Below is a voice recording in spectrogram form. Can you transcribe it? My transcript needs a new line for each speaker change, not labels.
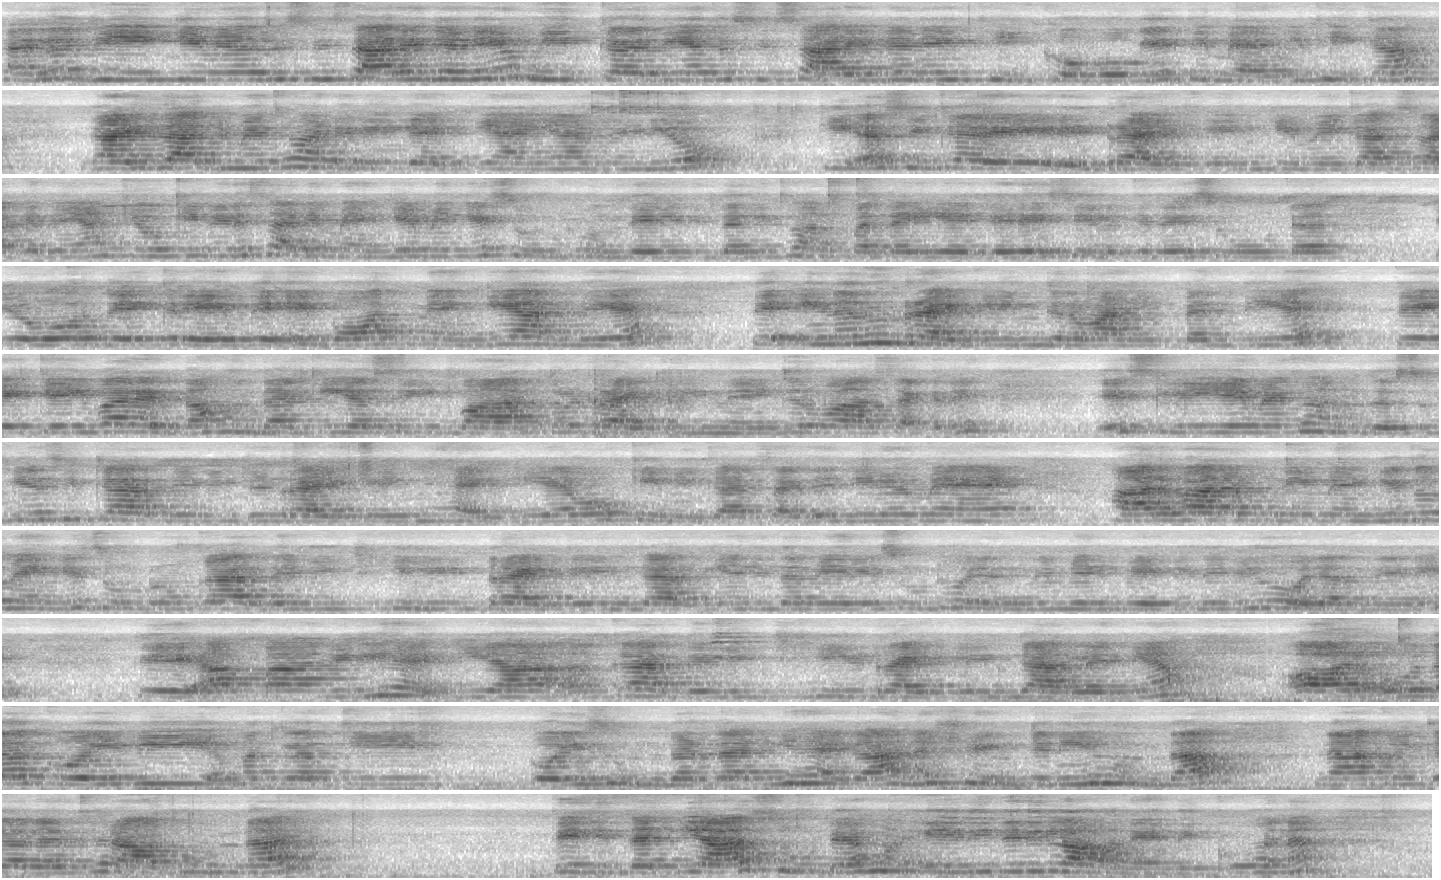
Hello ਜੀ, ਕਿਵੇਂ ਹੋ ਤੁਸੀਂ ਸਾਰੇ ਜਣੇ? ਉਮੀਦ ਕਰਦੀ ਹਾਂ ਤੁਸੀਂ ਸਾਰੇ ਜਣੇ ਠੀਕ ਹੋਵੋਗੇ ਤੇ ਮੈਂ ਵੀ ਠੀਕ ਹਾਂ। ਗਾਇਜ਼ ਅੱਜ ਮੈਂ ਤੁਹਾਡੇ ਲਈ ਲੈ ਕੇ ਆਈ ਹਾਂ ਵੀਡੀਓ ਕਿ ਅਸੀਂ ਘਰੇ ਡਰਾਈ ਕਲੀਨ ਕਿਵੇਂ ਕਰ ਸਕਦੇ ਹਾਂ, ਕਿਉਂਕਿ ਜਿਹੜੇ ਸਾਡੇ ਮਹਿੰਗੇ ਮਹਿੰਗੇ ਸੂਟ ਹੁੰਦੇ ਨੇ, ਜਿੱਦਾਂ ਕਿ ਤੁਹਾਨੂੰ ਪਤਾ ਹੀ ਹੈ, ਜਿਹੜੇ ਸਿਲਕ ਦੇ ਸੂਟ ਪਿਓਰ ਦੇ ਕਰੇਵ ਦੇ, ਇਹ ਬਹੁਤ ਮਹਿੰਗੇ ਆਉਂਦੇ ਆ ਤੇ ਇਹਨਾਂ ਨੂੰ ਡਰਾਈ ਕਲੀਨ ਕਰਵਾਉਣੀ ਪੈਂਦੀ ਹੈ ਤੇ ਕਈ ਵਾਰ ਇਦਾਂ ਹੁੰਦਾ ਕਿ ਅਸੀਂ ਬਾਹਰ ਤੋਂ ਡਰਾਈ ਕਲੀਨ ਨਹੀਂ ਕਰਵਾ ਸਕਦੇ। ਇਸ ਲਈ ਮੈਂ ਤੁਹਾਨੂੰ ਦੱਸੂਗੀ, ਅਸੀਂ ਘਰ ਦੇ ਵਿੱਚ ਡਰਾਈ ਕਲੀਨ ਹੈਗੀ ਹੈ ਉਹ ਕਿਵੇਂ ਕਰ ਸਕਦੇ? ਜਿਵੇਂ ਮੈਂ ਹਰ ਵਾਰ ਆਪਣੇ ਮਹਿੰਗੇ ਤੋਂ ਮਹਿੰਗੇ ਸੂਟ ਨੂੰ ਘਰ ਦੇ ਵਿੱਚ ਹੀ ਡਰਾਈ ਕਲੀਨ ਕਰਦੀ ਹਾਂ, ਜਿੱਦਾਂ ਮੇਰੇ ਸੂਟ ਹੋ ਜਾਂਦੇ ਨੇ, ਮੇਰੀ ਬੇਟੀ ਦੇ ਵੀ ਹੋ ਜਾਂਦੇ ਨੇ, ਤੇ ਆਪਾਂ ਜਿਹੜੀ ਹੈਗੀ ਆ, ਘਰ ਦੇ ਵਿੱਚ ਹੀ ਡਰਾਈ ਕਲੀਨ ਕਰ ਲੈਂਦੇ ਆ ਔਰ ਉਹਦਾ ਕੋਈ ਵੀ ਮਤਲਬ ਕਿ ਕੋਈ ਸੁੰਦਰਤਾ ਨਹੀਂ ਹੈਗਾ, ਨਾ ਸ਼ਰਿੰਕ ਨਹੀਂ ਹੁੰਦਾ, ਨਾ ਕੋਈ ਕਲਰ ਖਰਾਬ ਹੁੰਦਾ। ਹੈ ਤੇ ਜਿੱਦਾਂ ਕਿ ਆਹ ਸੂਟ ਹੈ, ਹੁਣ ਇਹਦੀ ਜਿਹੜੀ ਲਾਉਣ ਹੈ, ਦੇਖੋ ਹਨਾ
